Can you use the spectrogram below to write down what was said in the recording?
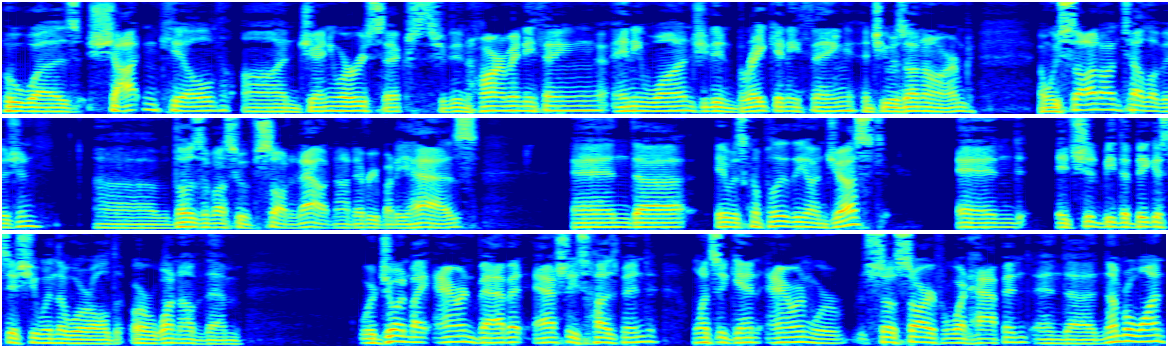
who was shot and killed on January 6th. She didn't harm anything, anyone. She didn't break anything, and she was unarmed. And we saw it on television. Uh, those of us who have sought it out, not everybody has. And uh, it was completely unjust, and it should be the biggest issue in the world, or one of them. We're joined by Aaron Babbitt, Ashley's husband. Once again, Aaron, we're so sorry for what happened. And uh, number one,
